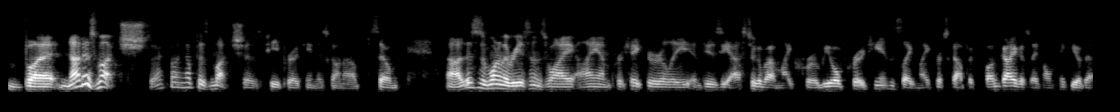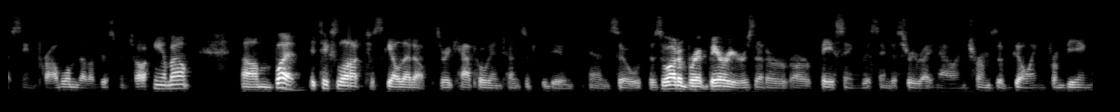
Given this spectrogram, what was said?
but not as much. not going up as much as pea protein has gone up. So uh, this is one of the reasons why I am particularly enthusiastic about microbial proteins like microscopic fungi, because I don't think you have that same problem that I've just been talking about. Um, but it takes a lot to scale that up. It's very capital intensive to do. And so there's a lot of barriers that are, are facing this industry right now in terms of going from being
